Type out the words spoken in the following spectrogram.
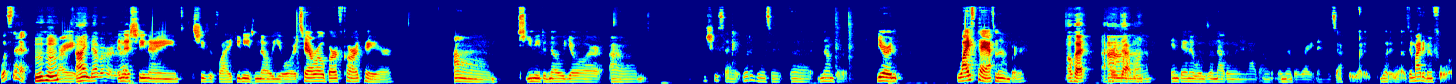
What's that?" Mm-hmm. Right. I never heard of And that. then she named, she's was like, you need to know your tarot birth card pair. Um, you need to know your, um, what she said, what was it? The number, your life path number. okay, I heard that one. Um, And then it was another one, and I don't remember right now exactly what it, what it was. It might have been four.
